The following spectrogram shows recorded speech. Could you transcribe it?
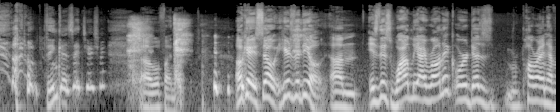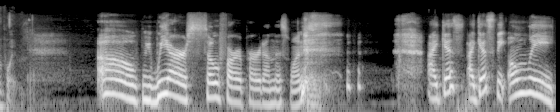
I don't think I said Jewish. Uh, we'll find out. Okay, so here's the deal. Um, is this wildly ironic, or does Paul Ryan have a point? Oh, we, we are so far apart on this one. I guess I guess the only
